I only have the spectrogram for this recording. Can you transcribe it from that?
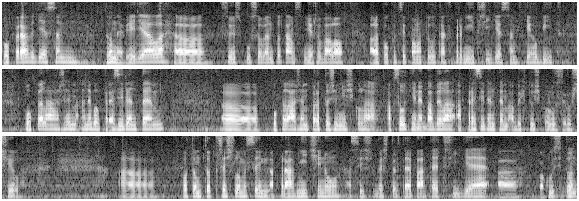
popravdě jsem to nevěděl, uh, svým způsobem to tam směřovalo, ale pokud si pamatuju, tak v první třídě jsem chtěl být popelářem anebo prezidentem. Uh, popelářem, protože mě škola absolutně nebavila a prezidentem, abych tu školu zrušil. A Potom to přešlo, myslím, na právničinu, asi ve čtvrté, páté třídě a pak už si to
